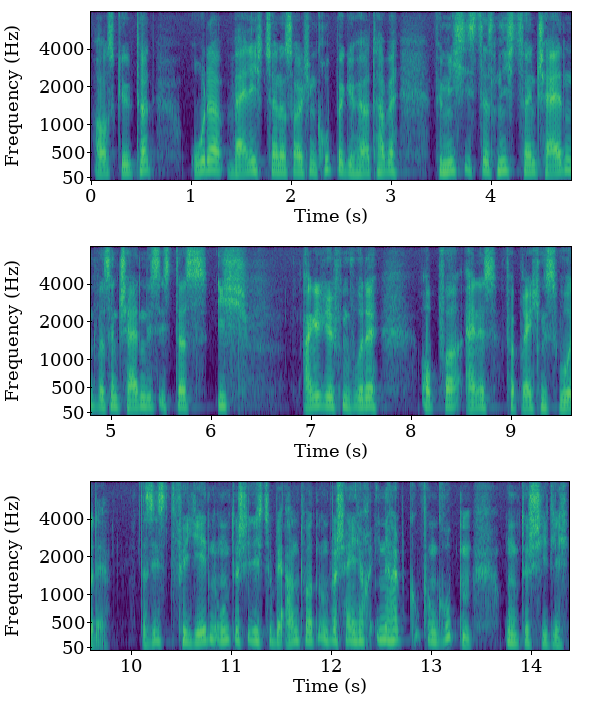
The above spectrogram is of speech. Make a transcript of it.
ausgeübt hat, oder weil ich zu einer solchen Gruppe gehört habe, für mich ist das nicht so entscheidend. Was entscheidend ist, ist, dass ich angegriffen wurde, Opfer eines Verbrechens wurde. Das ist für jeden unterschiedlich zu beantworten und wahrscheinlich auch innerhalb von Gruppen unterschiedlich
